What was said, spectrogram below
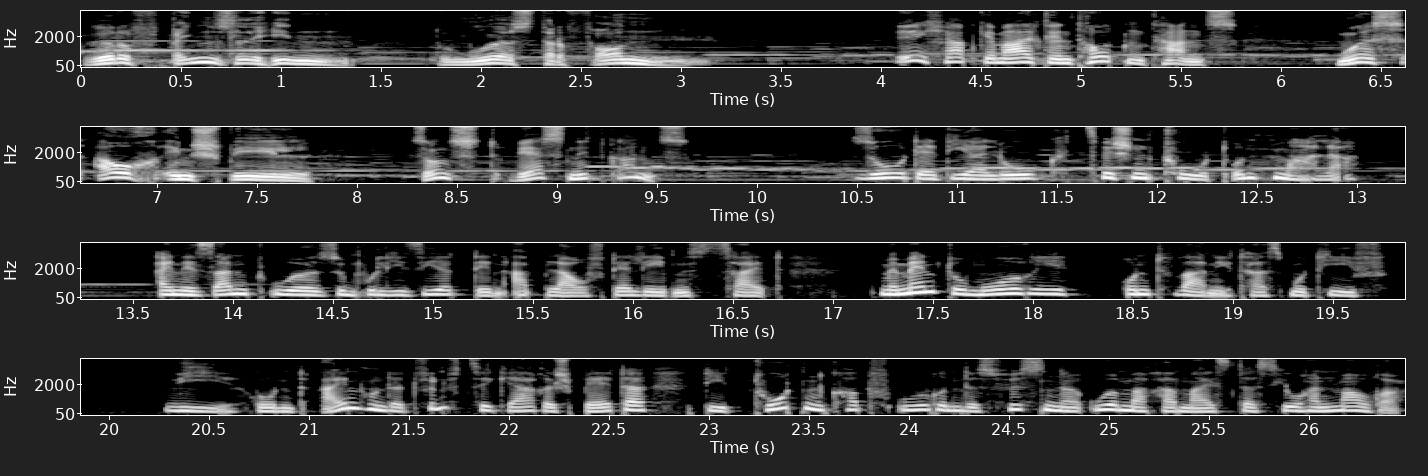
Wirf Pinsel hin, du musst davon. Ich hab gemalt den Totentanz, muss auch ins Spiel, sonst wär's nicht ganz. So der Dialog zwischen Tod und Maler. Eine Sanduhr symbolisiert den Ablauf der Lebenszeit. Memento Mori und Vanitas-Motiv. Wie rund 150 Jahre später die Totenkopfuhren des Füssener Uhrmachermeisters Johann Maurer.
